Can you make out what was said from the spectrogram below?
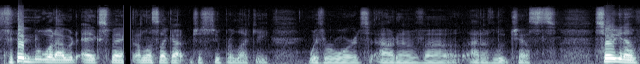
than what I would expect, unless I got just super lucky with rewards out of uh, out of loot chests. So you know,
